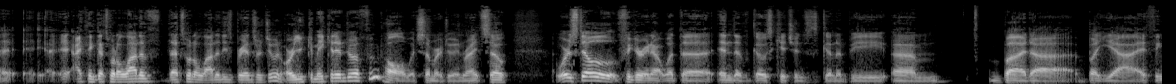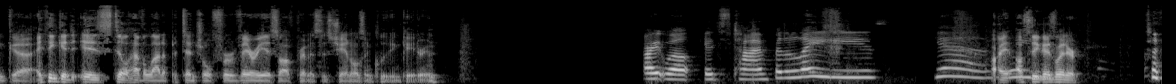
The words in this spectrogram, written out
I think that's what a lot of that's what a lot of these brands are doing. Or you can make it into a food hall, which some are doing, right? So we're still figuring out what the end of Ghost Kitchens is going to be. Um, but uh, but yeah, I think uh, I think it is still have a lot of potential for various off premises channels, including catering. All right, well, it's time for the ladies. Yeah. All right, I'll see you guys later. nice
